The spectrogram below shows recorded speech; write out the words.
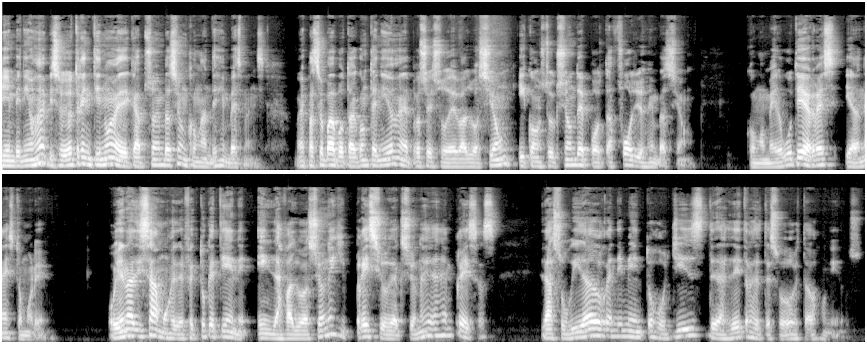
Bienvenidos al episodio 39 de Cápsula de Inversión con Andes Investments, un espacio para aportar contenidos en el proceso de evaluación y construcción de portafolios de inversión, con Homero Gutiérrez y Ernesto Moreno. Hoy analizamos el efecto que tiene en las valoraciones y precios de acciones de las empresas la subida de los rendimientos o yields de las letras del Tesoro de Estados Unidos.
